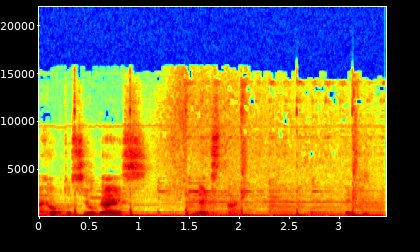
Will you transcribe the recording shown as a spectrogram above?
I hope to see you guys next time. Thank you.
